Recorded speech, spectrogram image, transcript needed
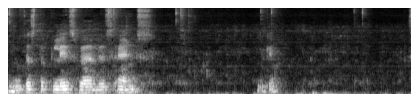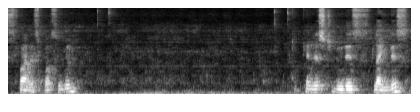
just the place where this ends. Okay. As far as possible. You can just do this like this.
